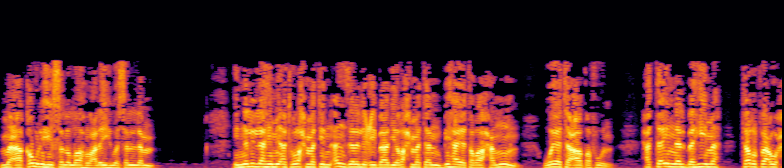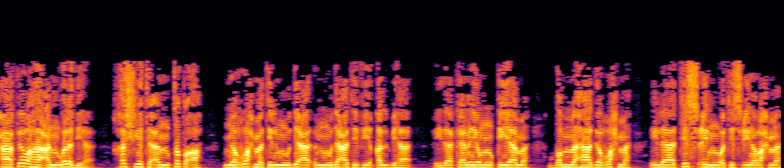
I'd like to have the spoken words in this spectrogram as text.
مع قوله صلى الله عليه وسلم إن لله مئة رحمة أنزل لعبادي رحمة بها يتراحمون ويتعاطفون حتى إن البهيمة ترفع حافرها عن ولدها خشية أن تطأ من الرحمة المودعة في قلبها إذا كان يوم القيامة ضم هذه الرحمة إلى تسع وتسعين رحمة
